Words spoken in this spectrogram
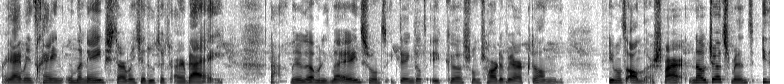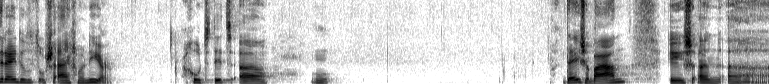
maar jij bent geen onderneemster, want jij doet het erbij. Nou, daar ben ik helemaal niet mee eens, want ik denk dat ik uh, soms harder werk dan iemand anders. Maar no judgment, iedereen doet het op zijn eigen manier. Maar goed, dit, uh, deze baan is een, uh,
